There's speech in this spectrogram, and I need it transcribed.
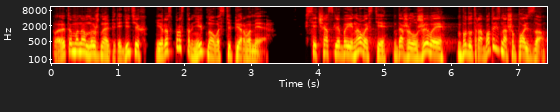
Поэтому нам нужно опередить их и распространить новости первыми. Сейчас любые новости, даже лживые, будут работать в нашу пользу.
